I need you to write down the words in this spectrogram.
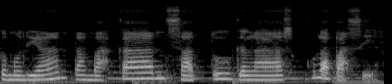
Kemudian tambahkan satu gelas gula pasir.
